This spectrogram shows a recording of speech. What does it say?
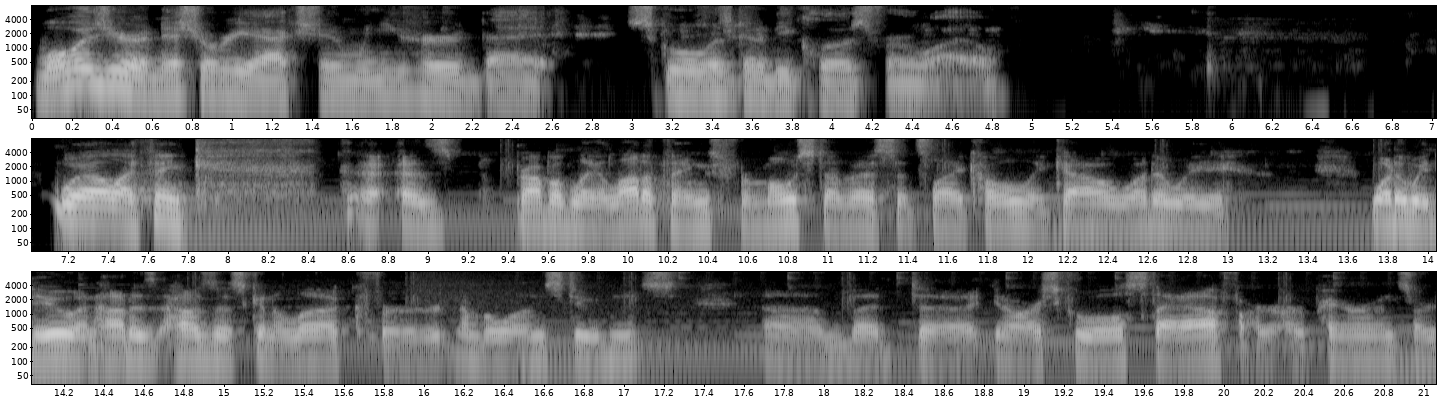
What was your initial reaction when you heard that school was going to be closed for a while? Well, I think as probably a lot of things for most of us, it's like, holy cow, what do we, what do we do, and how does how's this going to look for number one students, um, but uh, you know our school staff, our, our parents, our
